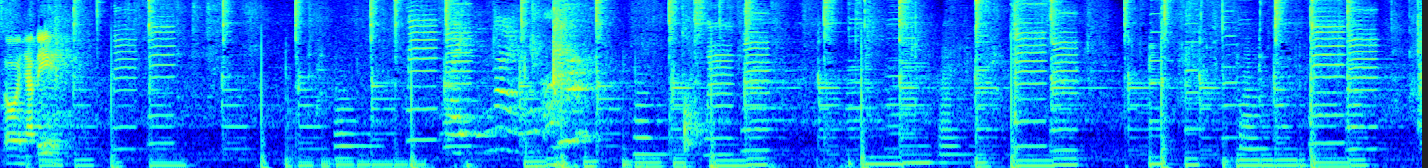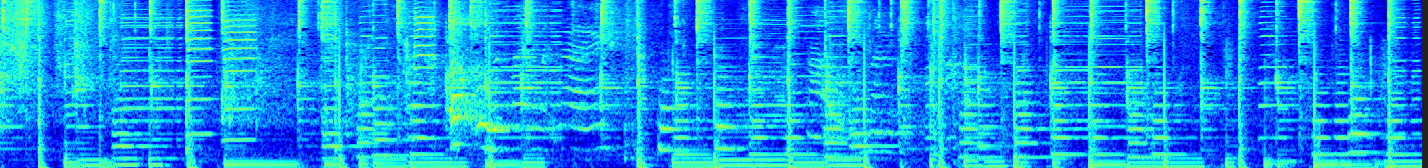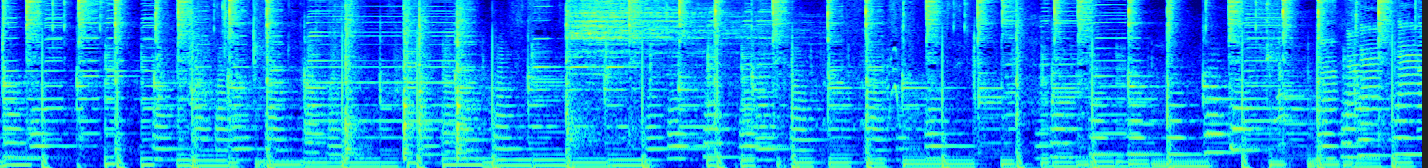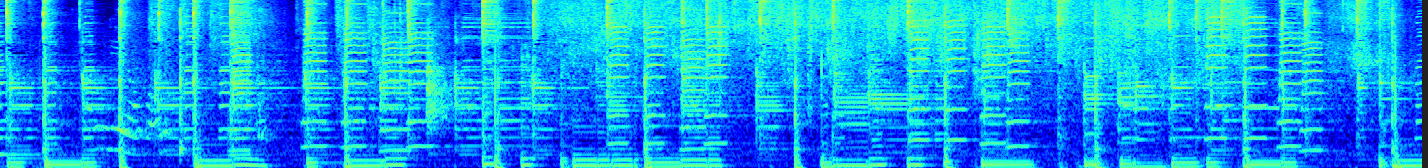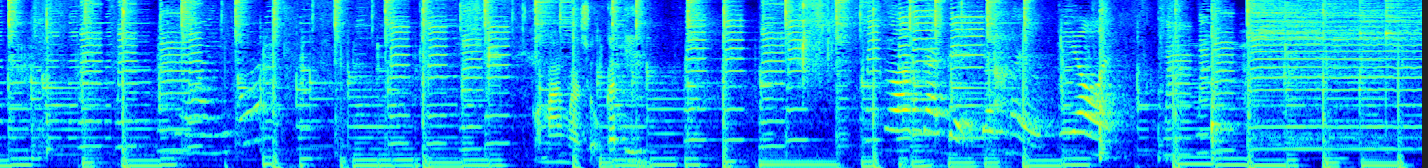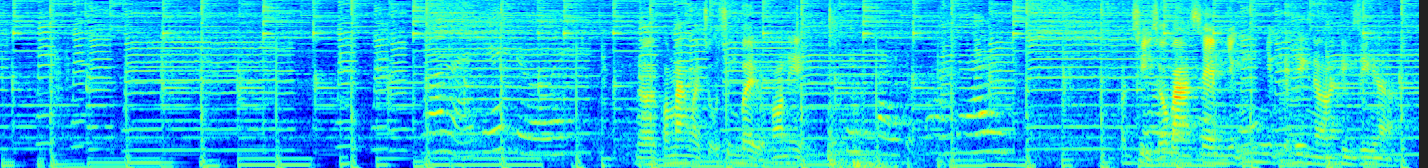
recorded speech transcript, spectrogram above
Rồi nhặt đi. Ừ. mang vào chỗ cất đi. Rồi, con mang vào chỗ trưng bày của con đi. Con con chỉ cho ba xem những những cái hình nào là hình gì nào.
